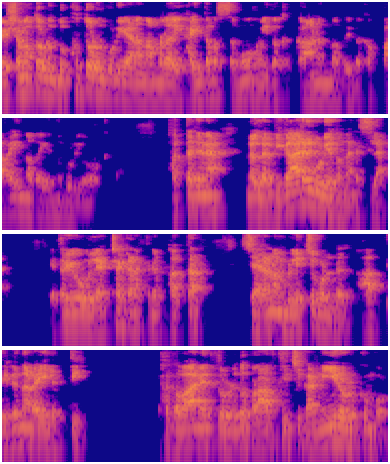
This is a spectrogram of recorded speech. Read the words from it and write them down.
വിഷമത്തോടും ദുഃഖത്തോടും കൂടിയാണ് നമ്മൾ ഈ ഹൈന്ദവ സമൂഹം ഇതൊക്കെ കാണുന്നത് ഇതൊക്കെ പറയുന്നത് എന്ന് കൂടി ഓർക്കുക. ഭക്തജനങ്ങളുടെ വികാരം കൂടി ഒന്ന് മനസ്സിലാക്കണം. എത്രയോ ലക്ഷക്കണക്കിന് ഭക്തർ ശരണം വിളിച്ചുകൊണ്ട് ആ തിരുനടയിലെത്തി. ഭഗവാനെ തൊഴുതു പ്രാർത്ഥിച്ച് കണ്ണീരൊഴുക്കുമ്പോൾ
